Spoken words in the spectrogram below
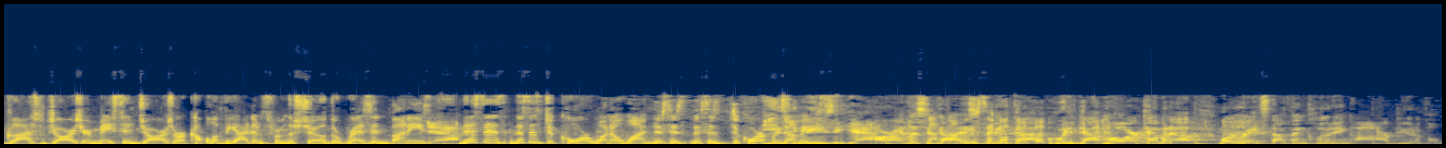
glass jars, your mason jars, or a couple of the items from the show, the resin bunnies. Yeah. This is this is decor 101. This is this is decor for Easy dummies. peasy. Yeah. All right. Listen, Not guys. dummies. we've got we've got more coming up. More great stuff, including uh, our beautiful.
